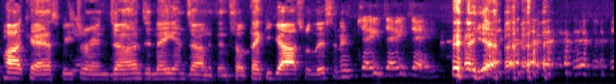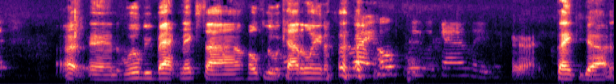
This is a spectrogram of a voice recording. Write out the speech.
podcast featuring John, Janae, and Jonathan. So thank you guys for listening. JJJ. yeah. and we'll be back next time, hopefully with Catalina. right, hopefully with Catalina. All right. Thank you guys.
